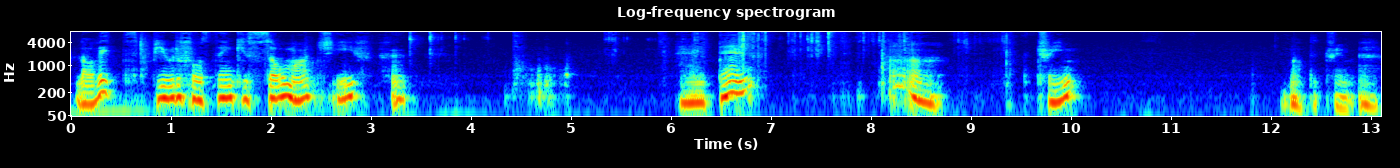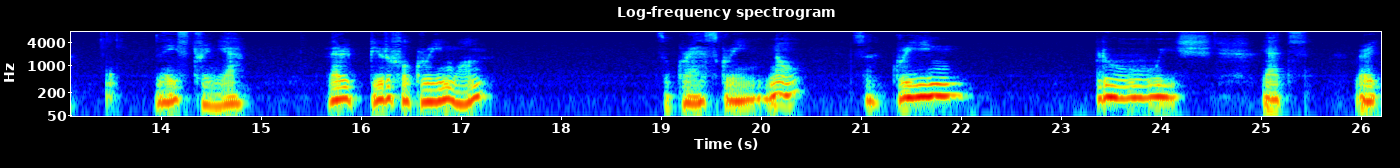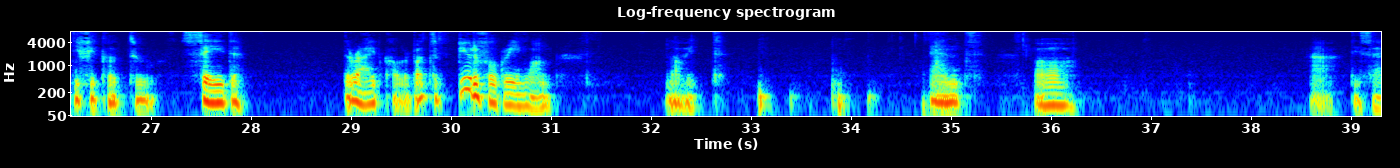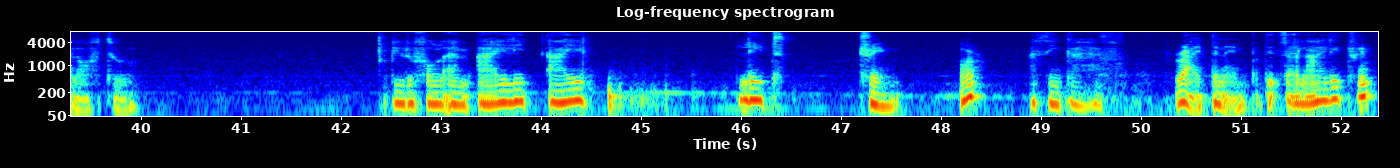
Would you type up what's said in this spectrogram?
Love it. Beautiful. Thank you so much, Eve. and then, ah, the trim. Not the trim, uh, lace trim, yeah. Very beautiful green one. So grass green. No, it's a green, bluish. Yeah, it's very difficult to say the, the right color, but it's a beautiful green one. Love it. And, oh, ah, this I love too. Beautiful um, eyelet, eyelet trim, or I think I have right the name, but it's an eyelet trim.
